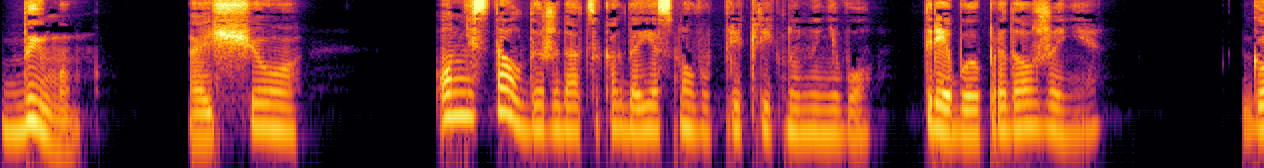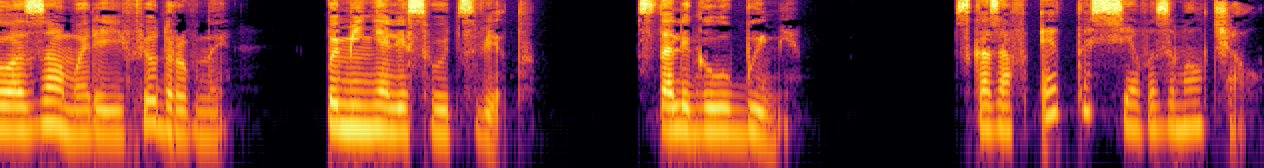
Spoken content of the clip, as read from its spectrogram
Дымом. А еще... Он не стал дожидаться, когда я снова прикрикну на него, требуя продолжения. Глаза Марии Федоровны поменяли свой цвет. Стали голубыми. Сказав это, Сева замолчал.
